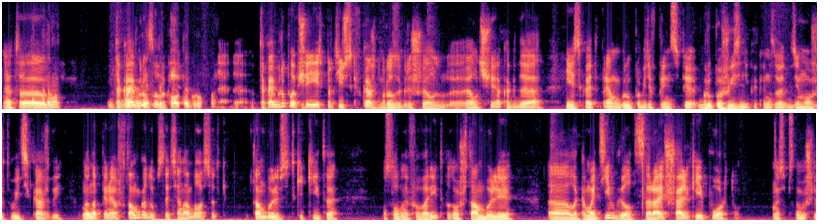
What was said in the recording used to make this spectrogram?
Это Поэтому такая в этом группа вообще. этой группы. Да, да. Такая группа вообще есть практически в каждом розыгрыше Л- ЛЧ, когда есть какая-то прям группа, где, в принципе, группа жизни, как ее называют, где может выйти каждый. Но, например, в том году, кстати, она была все-таки... Там были все-таки какие-то условные фавориты, потому что там были э, Локомотив, Галатасарай, Шальки и Порту. Ну, собственно, вышли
